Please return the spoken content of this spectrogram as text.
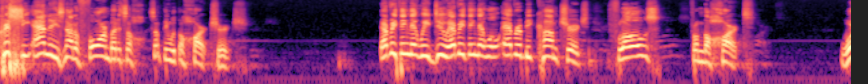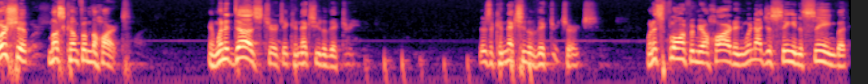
Christianity is not a form, but it's a, something with the heart, church. Everything that we do, everything that will ever become, church, flows from the heart. Worship must come from the heart. And when it does, church, it connects you to victory. There's a connection of victory, church. When it's flowing from your heart, and we're not just singing to sing, but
